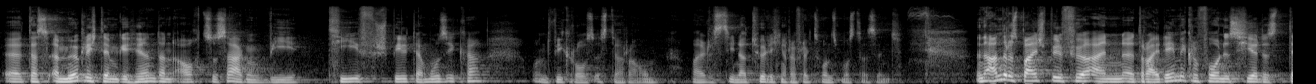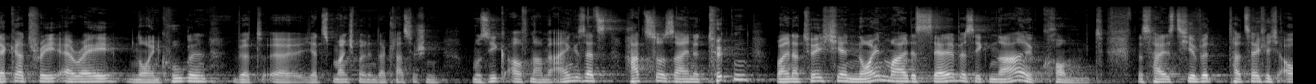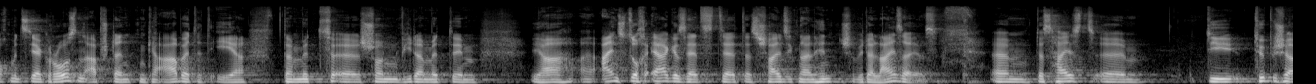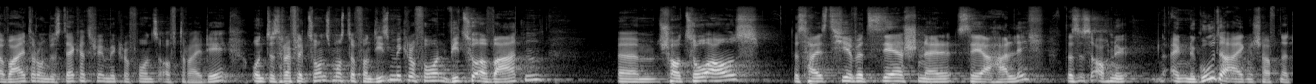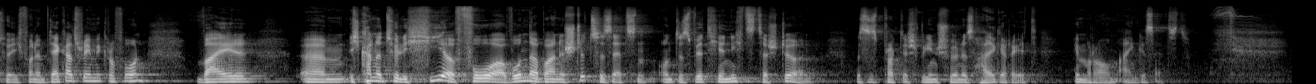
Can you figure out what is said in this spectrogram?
äh, das ermöglicht dem Gehirn dann auch zu sagen, wie tief spielt der Musiker und wie groß ist der Raum, weil das die natürlichen Reflexionsmuster sind. Ein anderes Beispiel für ein 3D-Mikrofon äh, ist hier das Decker Tree Array, neun Kugeln, wird äh, jetzt manchmal in der klassischen Musikaufnahme eingesetzt, hat so seine Tücken, weil natürlich hier neunmal dasselbe Signal kommt. Das heißt, hier wird tatsächlich auch mit sehr großen Abständen gearbeitet, eher damit äh, schon wieder mit dem ja, 1 äh, durch R gesetzt, das Schallsignal hinten schon wieder leiser ist. Ähm, das heißt, ähm, die typische Erweiterung des Decatree-Mikrofons auf 3D. Und das Reflexionsmuster von diesem Mikrofon, wie zu erwarten, ähm, schaut so aus. Das heißt, hier wird sehr schnell sehr hallig. Das ist auch eine, eine gute Eigenschaft natürlich von einem Decatree-Mikrofon, weil ähm, ich kann natürlich hier vor wunderbar eine Stütze setzen und es wird hier nichts zerstören. Das ist praktisch wie ein schönes Hallgerät im Raum eingesetzt.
